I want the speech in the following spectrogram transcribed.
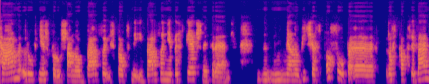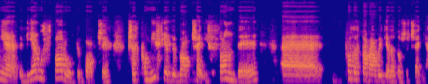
Tam również poruszano bardzo istotny i bardzo niebezpieczny trend, mianowicie sposób rozpatrywanie wielu sporów wyborczych przez komisje wyborcze i sądy pozostawały wiele do życzenia.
